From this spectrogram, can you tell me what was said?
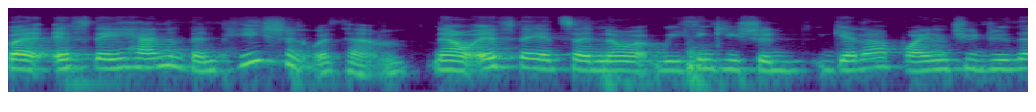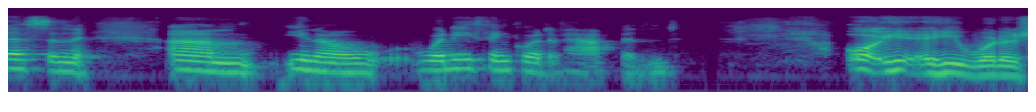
But if they hadn't been patient with him, now if they had said, "No, we think you should get up. Why don't you do this?" and um, you know, what do you think would have happened? Well, he, he would have.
